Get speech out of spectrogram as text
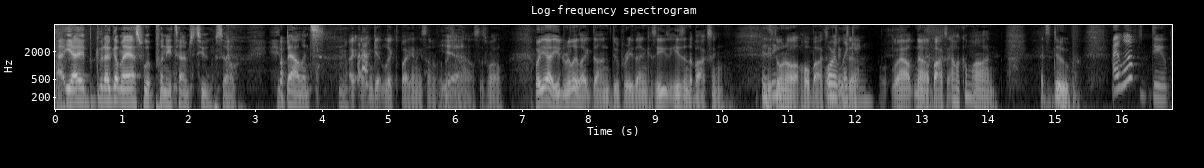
I- yeah, but I've got my ass whipped plenty of times too. So, balance. I, I can get licked by any son of a bitch in the house as well. Well, yeah, you'd really like Don Dupree then because he's he's into boxing. Is he's he? doing a whole boxing or thing licking. too. Well, no boxing. Oh, come on, it's dupe. I love dupe.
